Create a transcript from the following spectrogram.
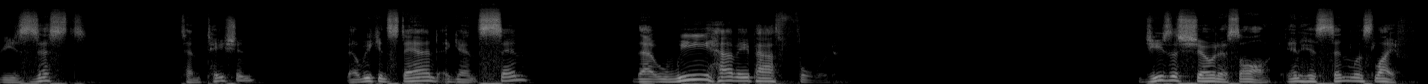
resist temptation, that we can stand against sin, that we have a path forward. Jesus showed us all in his sinless life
